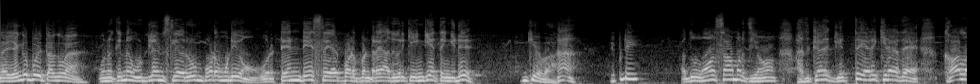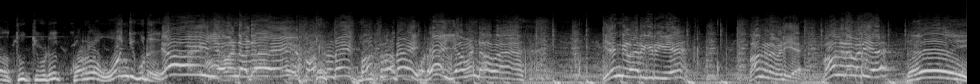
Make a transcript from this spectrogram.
நான் எங்க போய் தங்குவேன்? உனக்கு என்ன உட்லண்ட்ஸ்ல ரூம் போட முடியும்? ஒரு டென் டேஸ்ல ஏற்பாடு பண்றேன். அது வரைக்கும் இங்கேயே தங்கிடு. இங்கே வா. எப்படி? அது உன் சாமர்த்தியம். அதுக்காக கெத்த இறக்கிறாத. காலரை தூக்கி விடு குரலை ஓங்கி கொடு. எங்கடா இருக்கிறீங்க? வாங்கடா வெளிய வாங்கடா வெளிய. டேய்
